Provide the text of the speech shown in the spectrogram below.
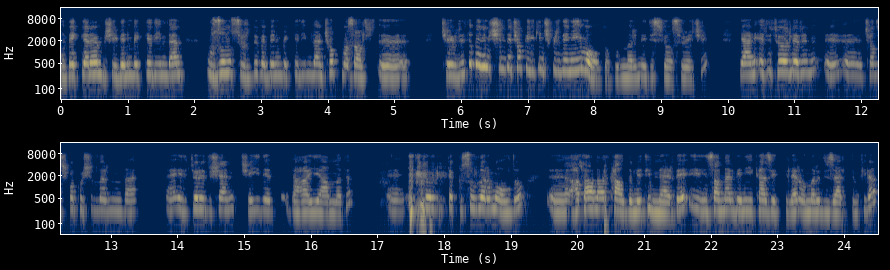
E, beklenen bir şey. Benim beklediğimden uzun sürdü ve benim beklediğimden çok masal e, çevrildi. Benim için de çok ilginç bir deneyim oldu bunların edisyon süreci. Yani editörlerin e, e, çalışma koşullarında e, editöre düşen şeyi de daha iyi anladım. E, editörlükte kusurlarım oldu e, hatalar kaldı metinlerde. E, insanlar beni ikaz ettiler, onları düzelttim filan.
